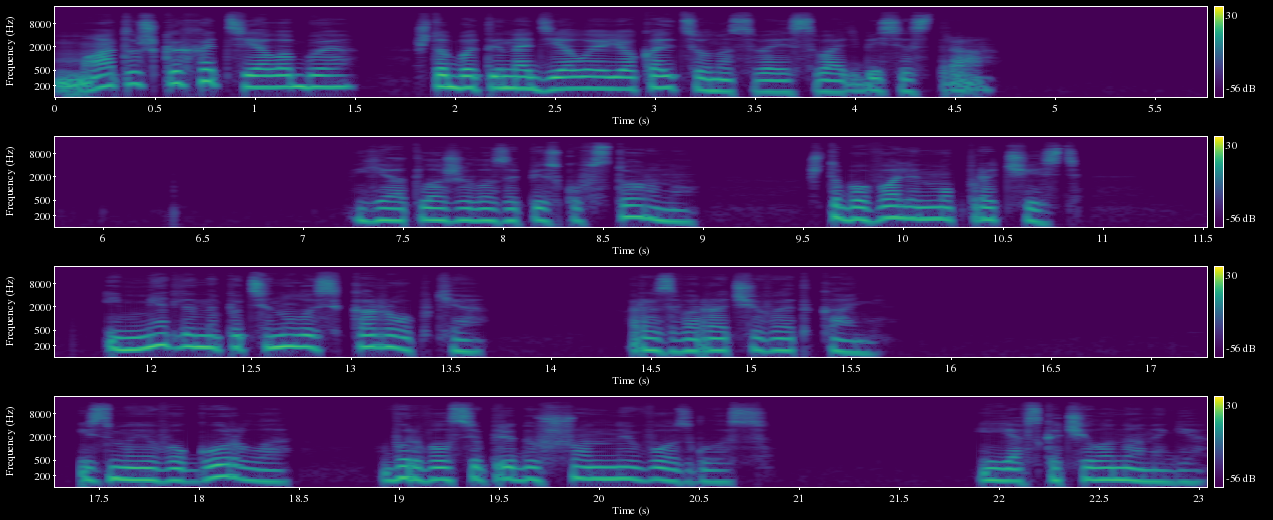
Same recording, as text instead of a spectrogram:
«Матушка хотела бы, чтобы ты надела ее кольцо на своей свадьбе, сестра». Я отложила записку в сторону, чтобы Вален мог прочесть, и медленно потянулась к коробке, разворачивая ткань. Из моего горла вырвался придушенный возглас, и я вскочила на ноги.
